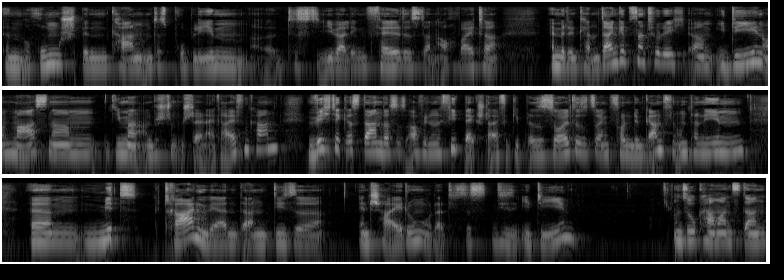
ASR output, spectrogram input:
ähm, rumspinnen kann und das Problem äh, des jeweiligen Feldes dann auch weiter ermitteln kann. Und dann gibt es natürlich ähm, Ideen und Maßnahmen, die man an bestimmten Stellen ergreifen kann. Wichtig ist dann, dass es auch wieder eine Feedbackschleife gibt. Also es sollte sozusagen von dem ganzen Unternehmen ähm, mitgetragen werden, dann diese Entscheidung oder dieses, diese Idee. Und so kann man es dann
